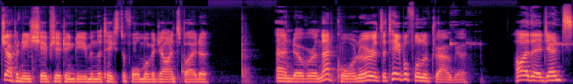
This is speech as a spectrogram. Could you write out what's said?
Japanese shapeshifting demon that takes the form of a giant spider. And over in that corner is a table full of Draugr. Hi there, gents.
